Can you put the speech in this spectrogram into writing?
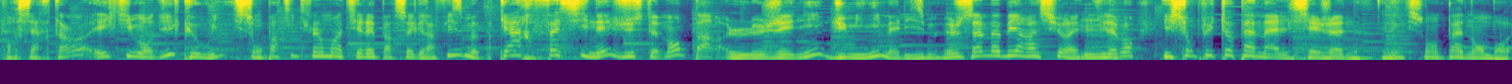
pour certains, et qui m'ont dit que oui, ils sont particulièrement attirés par ce graphisme car fascinés justement par le génie du minimalisme. Ça m'a bien rassuré. Mhm. Finalement, ils sont plutôt pas mal ces jeunes. Ils sont pas nombreux.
